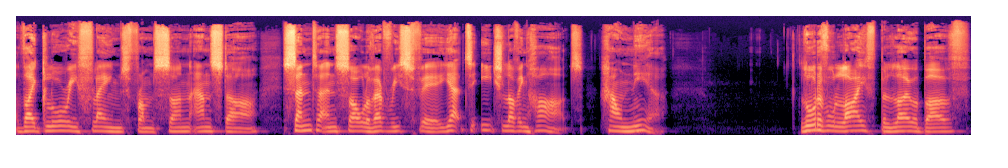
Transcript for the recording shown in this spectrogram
thy glory flames from sun and star, centre and soul of every sphere, yet to each loving heart, how near! Lord of all life below, above,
